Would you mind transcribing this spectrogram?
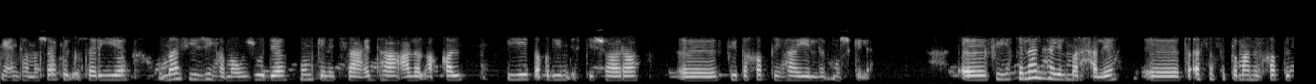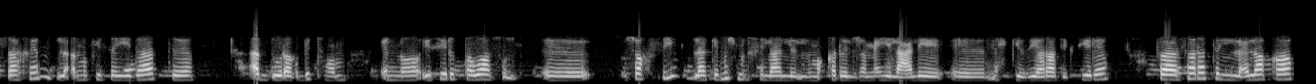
في عندها مشاكل أسرية وما في جهة موجودة ممكن تساعدها على الأقل في تقديم استشارة في تخطي هاي المشكلة. آه، في خلال هاي المرحلة آه، تأسس كمان الخط الساخن لأنه في سيدات آه، أبدوا رغبتهم إنه يصير التواصل آه، شخصي لكن مش من خلال المقر الجمعي اللي عليه آه، نحكي زيارات كثيرة فصارت العلاقة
